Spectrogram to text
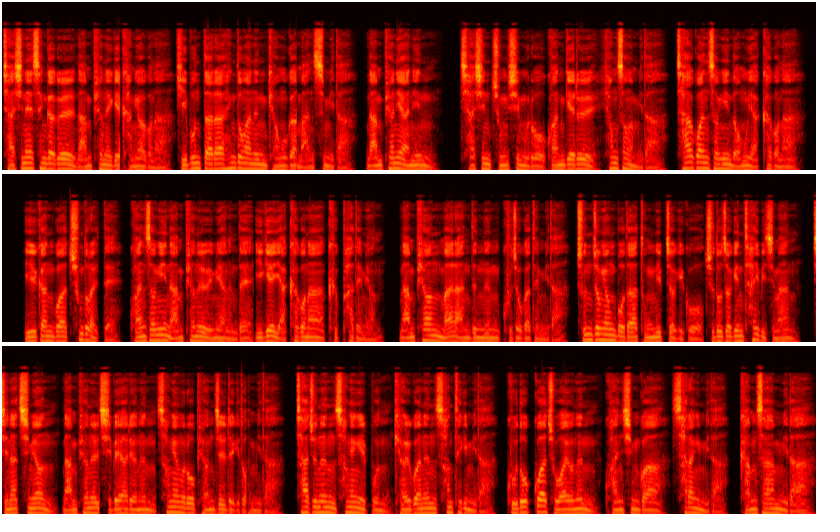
자신의 생각을 남편에게 강요하거나 기분 따라 행동하는 경우가 많습니다. 남편이 아닌 자신 중심으로 관계를 형성합니다. 사관성이 너무 약하거나 일간과 충돌할 때 관성이 남편을 의미하는데 이게 약하거나 급화되면 남편 말 안 듣는 구조가 됩니다. 순종형보다 독립적이고 주도적인 타입이지만 지나치면 남편을 지배하려는 성향으로 변질되기도 합니다. 사주는 성향일 뿐 결과는 선택입니다. 구독과 좋아요는 관심과 사랑입니다. 감사합니다.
